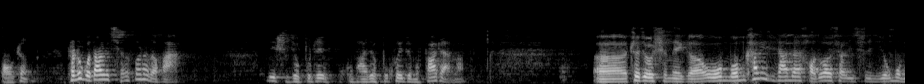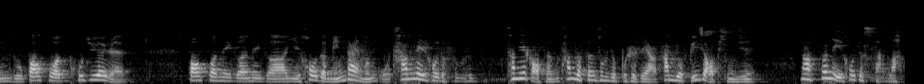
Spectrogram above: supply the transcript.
保证。他如果当时全分了的话，历史就不这恐怕就不会这么发展了。呃，这就是那个我我们看历史上的好多是游牧民族，包括突厥人，包括那个那个以后的明代蒙古，他们那时候的分，他们也搞分，他们的分封就不是这样，他们就比较平均。那分了以后就散了，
